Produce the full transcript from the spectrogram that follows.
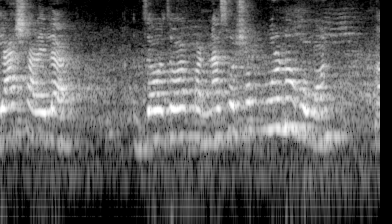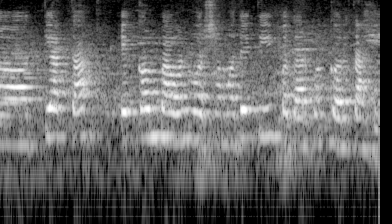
या शाळेला जवळजवळ पन्नास वर्ष पूर्ण होऊन ती आत्ता एकावन्न बावन्न वर्षामध्ये ती पदार्पण करत आहे.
